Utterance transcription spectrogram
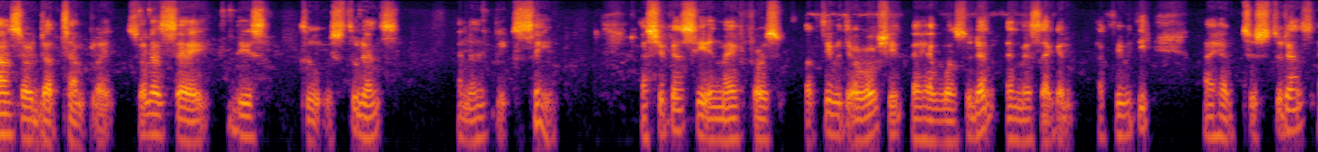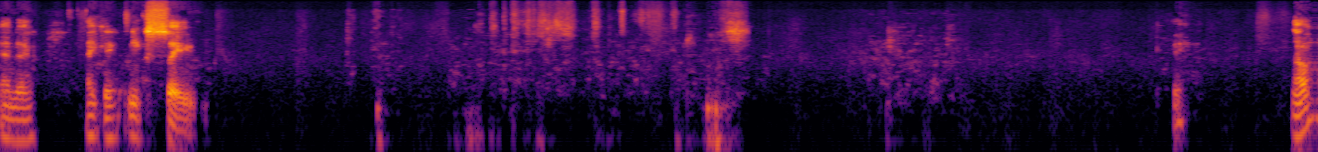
answer that template. So let's say these two students and then click save. As you can see in my first activity or worksheet I have one student and my second activity. I have two students and then I can click save. Okay. Now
